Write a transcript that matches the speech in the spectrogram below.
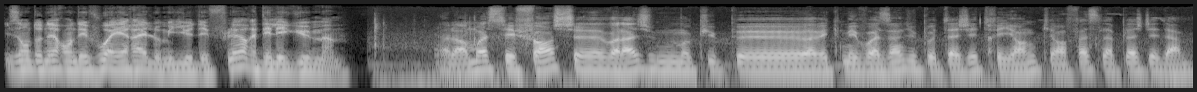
Ils ont donné rendez-vous à Erel au milieu des fleurs et des légumes. Alors moi c'est Fanche, euh, voilà, je m'occupe euh, avec mes voisins du potager Triangle qui est en face de la plage des Dames.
